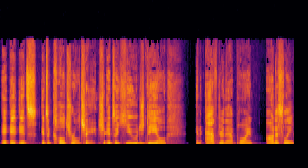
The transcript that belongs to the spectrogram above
It, it, it's it's a cultural change. It's a huge deal. And after that point, honestly,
